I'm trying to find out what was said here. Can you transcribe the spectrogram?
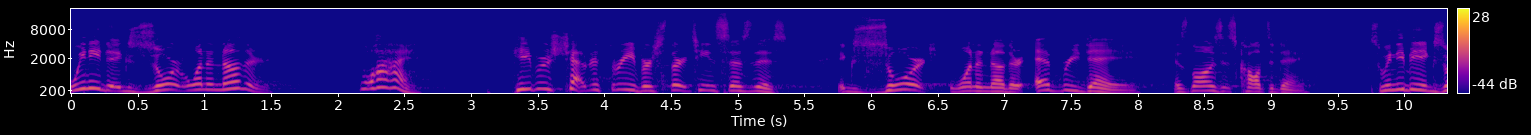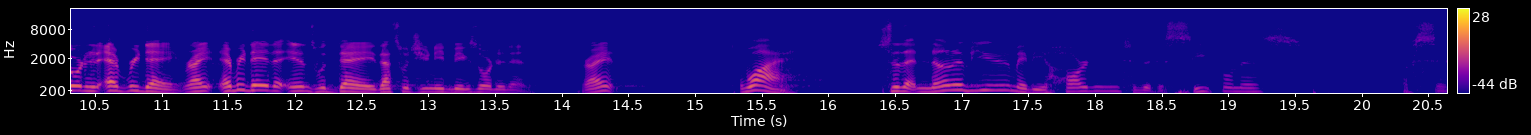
We need to exhort one another. Why? Hebrews chapter 3, verse 13 says this Exhort one another every day, as long as it's called today so we need to be exhorted every day, right? Every day that ends with day, that's what you need to be exhorted in, right? Why? so that none of you may be hardened to the deceitfulness of sin.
